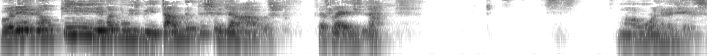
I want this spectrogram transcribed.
ওরে রকি এবার বুঝবি চাঁদের তো সে যা লাগাই দিছি যা। মা মোবাইল রেখে গেছে।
